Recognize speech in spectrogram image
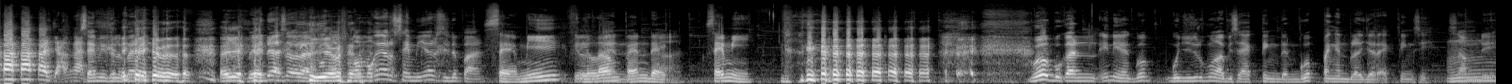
Jangan. Semi film pendek. Iya. Beda soalnya. Iya. Ngomongnya harus seminya harus di depan. Semi film, Film pen- pendek. ah. Semi. gue bukan ini ya, gue gue jujur gue nggak bisa acting dan gue pengen belajar acting sih someday.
